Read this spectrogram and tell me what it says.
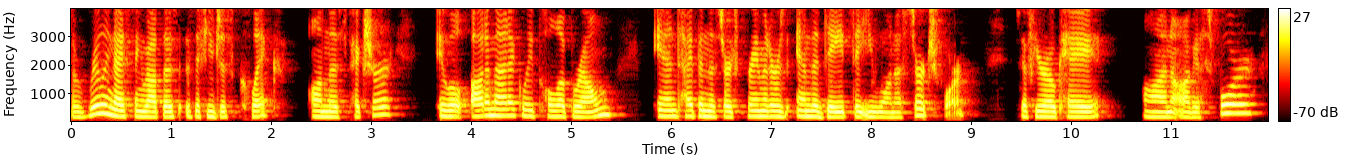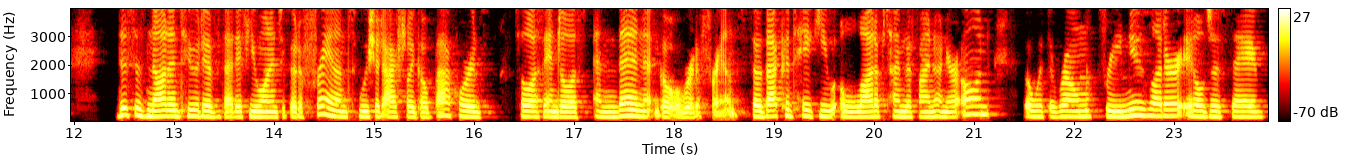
the really nice thing about this is if you just click on this picture, it will automatically pull up Roame and type in the search parameters and the date that you want to search for. So if you're okay on August 4, this is not intuitive that if you wanted to go to France, we should actually go backwards to Los Angeles and then go over to France. So that could take you a lot of time to find on your own. But with the Roame free newsletter, it'll just say,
